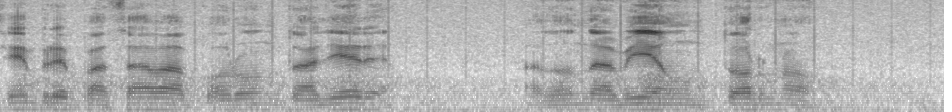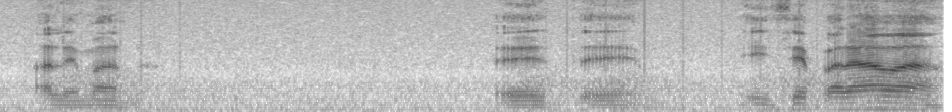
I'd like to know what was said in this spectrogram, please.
siempre pasaba por un taller a donde había un torno alemán. Este, y se paraba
